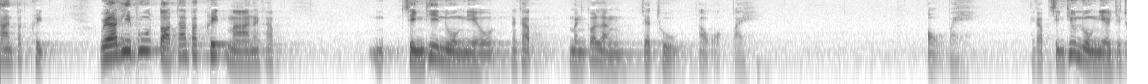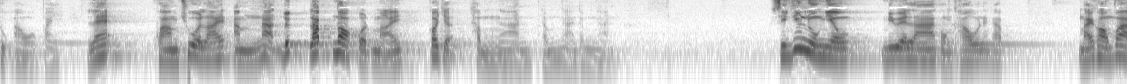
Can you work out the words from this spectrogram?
ต้านพระคริสต์ เวลาที่ผู้ต่อต้านพระคริสต์มานะครับ สิ่งที่น่วงเหนียวนะครับ มันก็ลังจะถูกเอาออกไป ออกไปนะครับสิ่งที่น่วงเหนียวจะถูกเอาออกไป และความชั่วร้ายอำนาจลึกลับนอกกฎหมายก็จะทำงานทำงานทำงาน สิ่งที่น่วงเหนียวมีเวลาของเขานะครับ หมายความว่า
